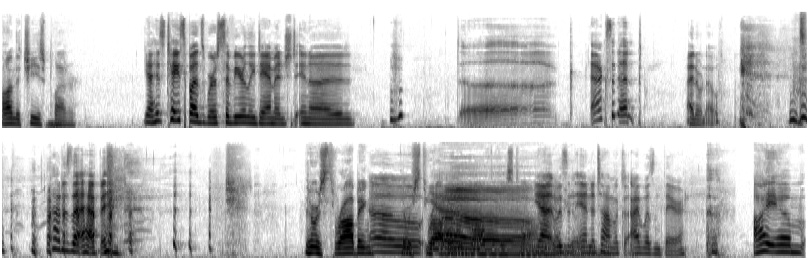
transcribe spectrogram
on the cheese platter. Yeah, his taste buds were severely damaged in a uh, accident. I don't know. How does that happen? There was throbbing. Oh, there was throbbing yeah. involved in his tongue. yeah, it was an go to the anatomical. I wasn't there. I am,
